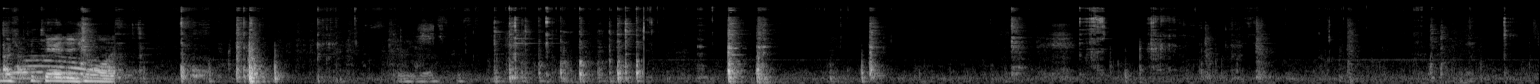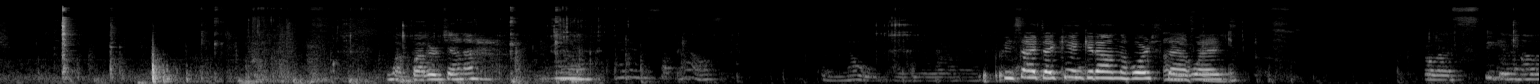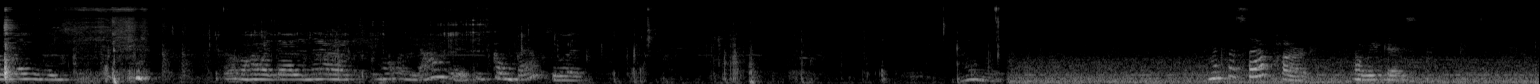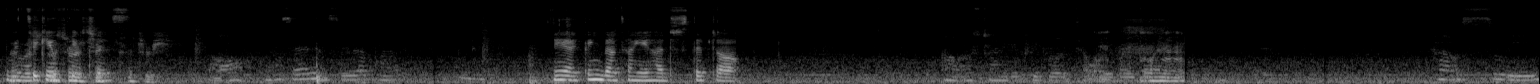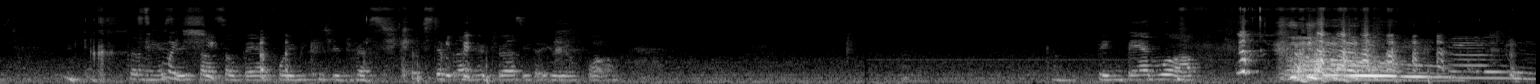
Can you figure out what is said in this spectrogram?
much potatoes you want. Want butter, Jenna? Besides, I can't get on the horse oh, that way. Well, let's speak in another language. I don't know how I got in there. I can't know where the out is. It's going back to it. Finally. What was that part? Oh, were you guys? We're taking Let's try to pictures. take pictures. Oh, I I didn't see that part. Yeah, I think that time you had stepped out. Oh, I was trying to get people to tell everybody. Mm-hmm. Go ahead. How sweet. So My Nancy felt so bad for you because your dress, you kept stepping on your dress. You thought you were going to fall. Comes big bad wolf.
